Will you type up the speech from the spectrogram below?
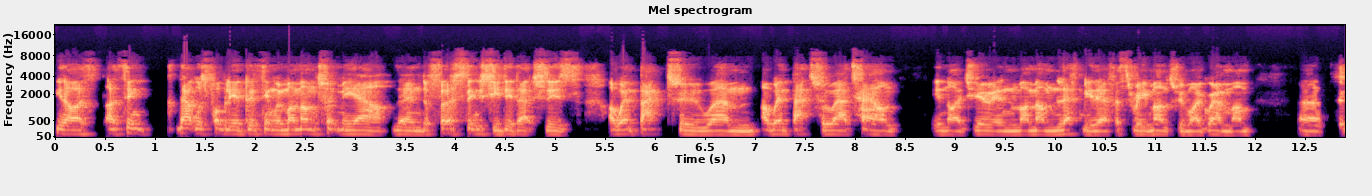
you know, I, I think that was probably a good thing. When my mum took me out, then the first thing she did actually is I went back to um, I went back to our town in Nigeria, and my mum left me there for three months with my grandmum uh, to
